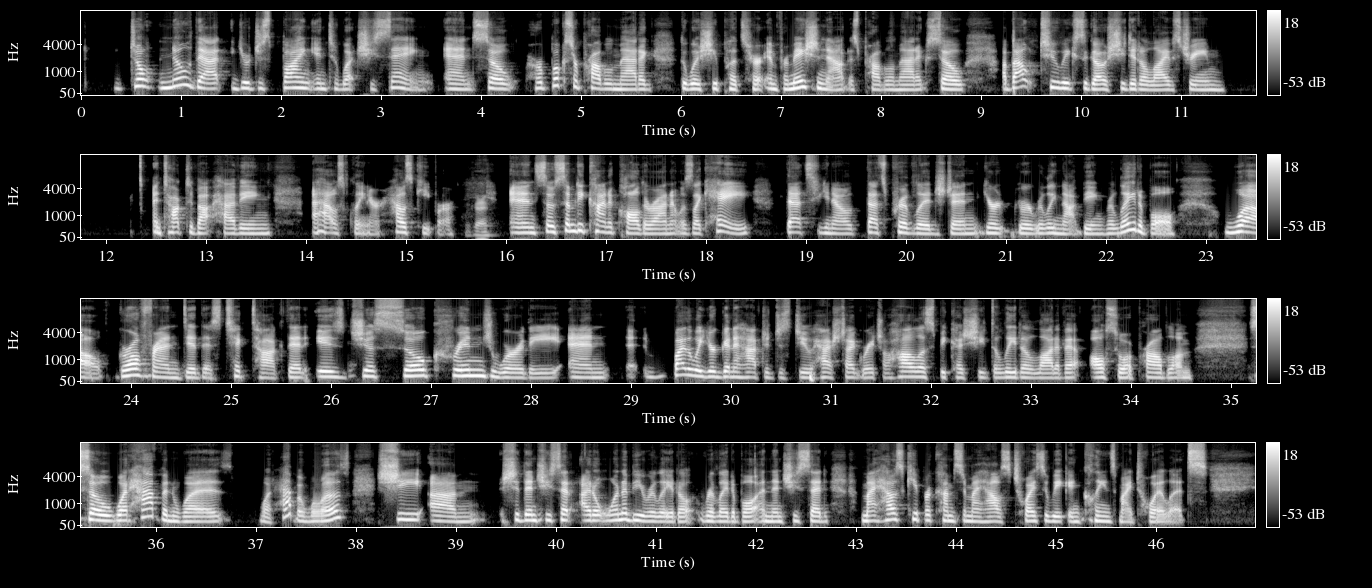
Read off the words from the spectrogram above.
don't know that, you're just buying into what she's saying. And so her books are problematic. The way she puts her information out is problematic. So about two weeks ago, she did a live stream and talked about having a house cleaner, housekeeper. Okay. And so somebody kind of called her on it was like, "Hey, that's, you know, that's privileged and you're you're really not being relatable." Well, girlfriend did this TikTok that is just so cringeworthy and uh, by the way, you're going to have to just do hashtag Rachel Hollis because she deleted a lot of it. Also a problem. So what happened was, what happened was she um she then she said i don't want to be relatable relatable and then she said my housekeeper comes to my house twice a week and cleans my toilets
